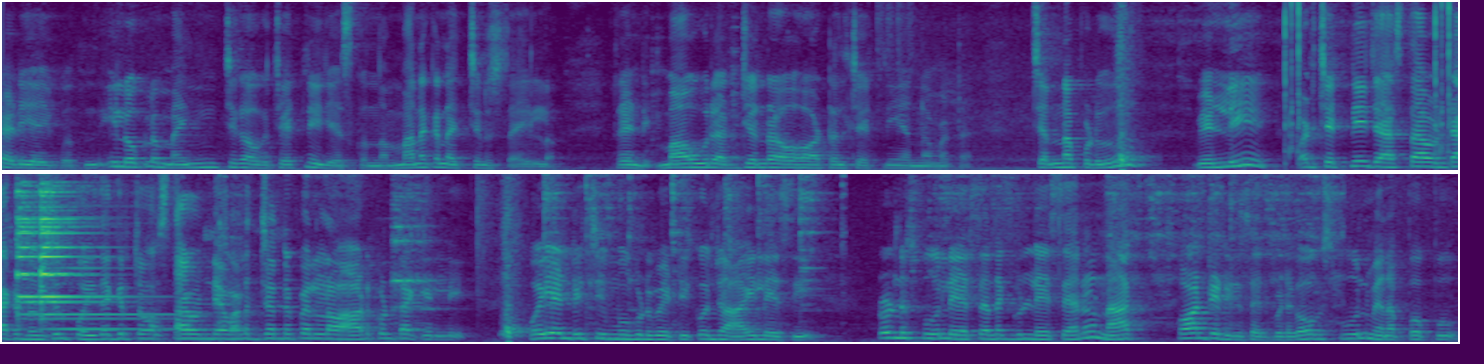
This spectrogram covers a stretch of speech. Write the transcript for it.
రెడీ అయిపోతుంది. ఈ లోపల మంచిగా ఒక చట్నీ చేసుకుందాం మనకు నచ్చిన స్టైల్లో. రండి. మా ఊరు అర్జునరావు హోటల్ చట్నీ అన్నమాట. చిన్నప్పుడు వెళ్ళి వాడు చట్నీ చేస్తూ ఉంటే అక్కడ నుంచి పొయ్యి దగ్గర చూస్తూ ఉండేవాళ్ళం. చిన్నపిల్లలు ఆడుకుంటాకి వెళ్ళి. పొయ్యి అంటించి మూగుడు పెట్టి కొంచెం ఆయిల్ వేసి రెండు స్పూన్లు వేరుశనగ గుళ్ళు వేసాను. నా క్వాంటిటీకి సరిపడగా ఒక స్పూన్ మినప్పప్పు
